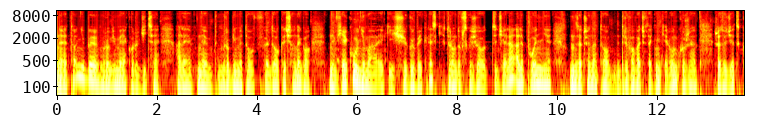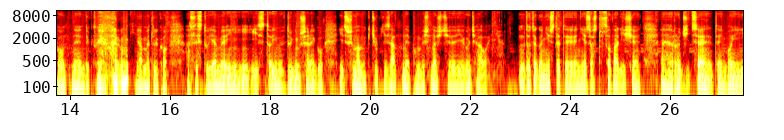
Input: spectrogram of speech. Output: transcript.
e, to niby robimy jako rodzice, ale robimy to w, do określonego wieku, nie ma jakiejś grubej kreski, którą to wszystko się oddziela, ale płynnie zaczyna to dryfować w takim kierunku, że, że to dziecko dyktuje warunki, a my tylko asystujemy i, i, i stoimy w drugim szeregu i trzymamy kciuki za pomyślność jego działań. Do tego niestety nie zastosowali się e, rodzice tej mojej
